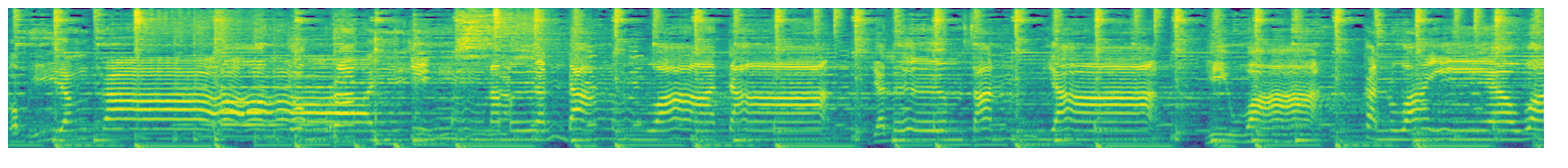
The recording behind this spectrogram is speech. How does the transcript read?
ก็เพียงกาน้องจงรักจ นะเหมือนดังว่าจา อย่าลืมสัญญาที่ว่ากันไว้ว่า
